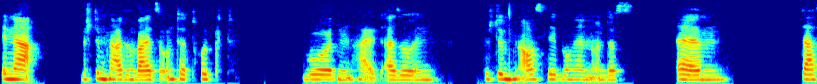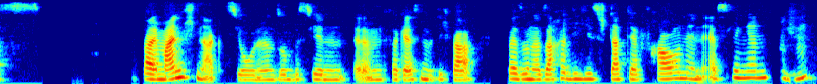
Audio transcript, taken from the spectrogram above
in einer bestimmten Art und Weise unterdrückt wurden, halt, also in bestimmten Auslebungen und dass ähm, das bei manchen Aktionen so ein bisschen ähm, vergessen wird. Ich war bei so einer Sache, die hieß Stadt der Frauen in Esslingen. Mhm.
